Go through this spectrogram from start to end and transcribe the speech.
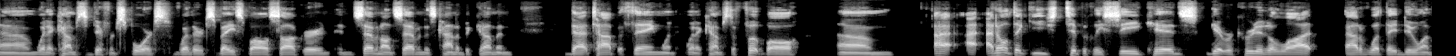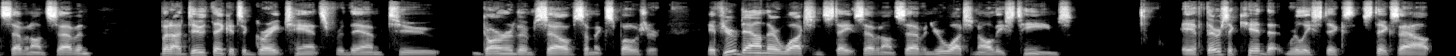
um, when it comes to different sports, whether it's baseball, soccer, and, and, seven on seven is kind of becoming that type of thing when when it comes to football. Um, I, I don't think you typically see kids get recruited a lot out of what they do on seven on seven, but I do think it's a great chance for them to garner themselves some exposure if you're down there watching state seven on seven, you're watching all these teams. If there's a kid that really sticks sticks out,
